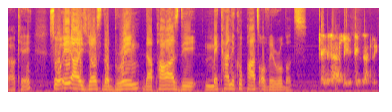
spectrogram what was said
Okay, so AI is just the brain that powers the mechanical part of a robot. Exactly, exactly.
